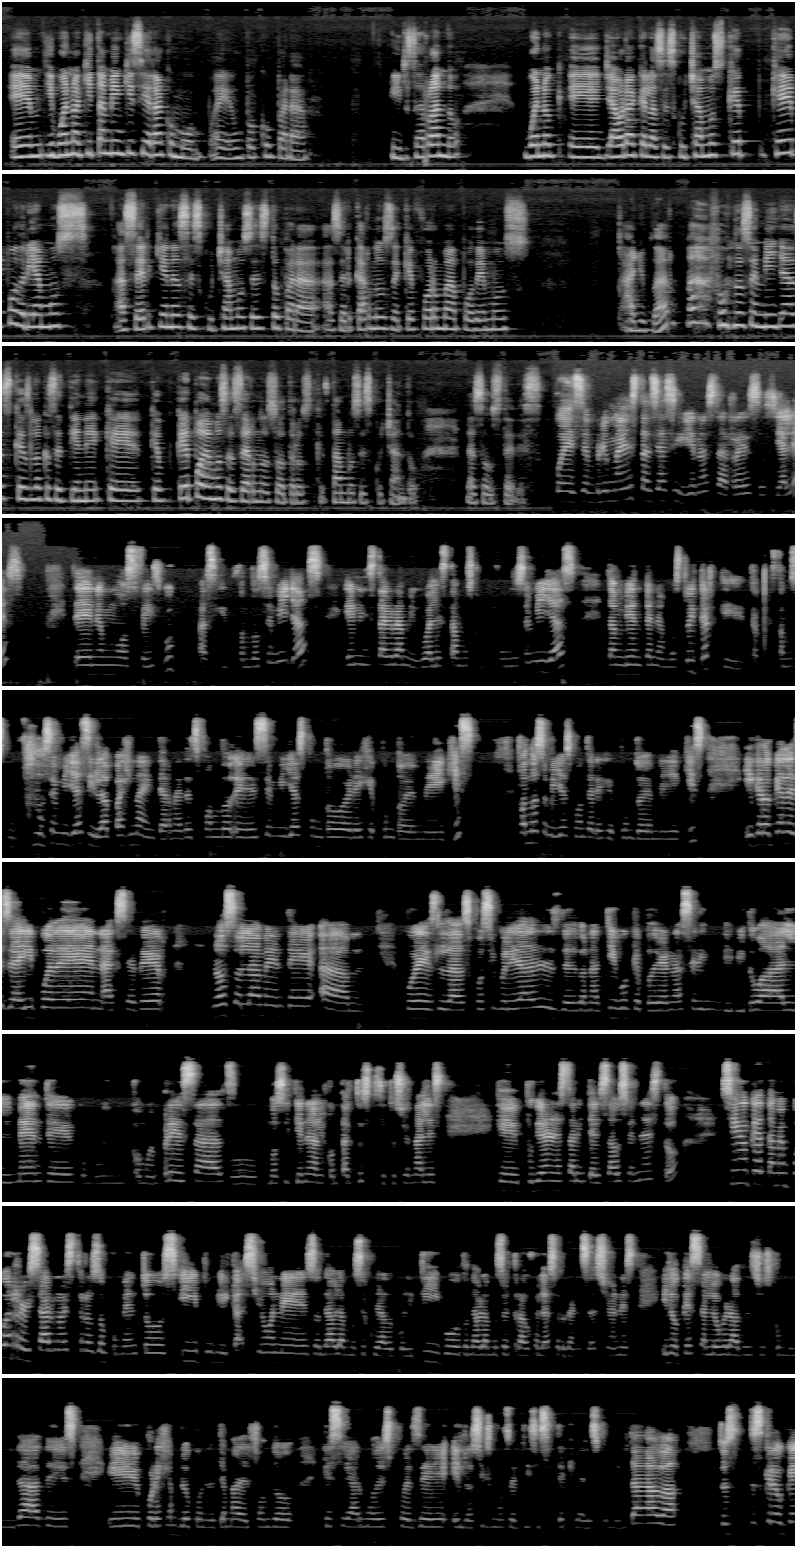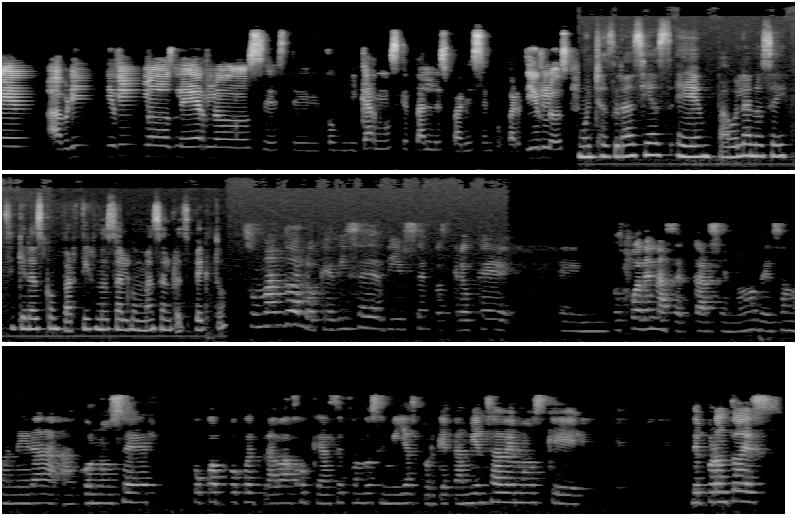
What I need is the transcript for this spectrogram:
Em, y bueno, aquí también quisiera como eh, un poco para ir cerrando, bueno, ya ahora que las escuchamos, ¿qué, ¿qué podríamos hacer quienes escuchamos esto para acercarnos de qué forma podemos ayudar a Fondos Semillas? ¿Qué es lo que se tiene, qué, qué, podemos hacer nosotros que estamos escuchando las a ustedes? Pues en primera instancia seguir nuestras redes sociales. Tenemos Facebook, así Fondos Semillas. En Instagram igual estamos como Fondos Semillas. También tenemos Twitter, que también estamos como Fondos Semillas. Y la página de internet es, fondo, semillas.org.mx fondosemillas.org.mx y creo que desde ahí pueden acceder no solamente a pues las posibilidades de donativo que podrían hacer individualmente como, como empresas o como si tienen contactos institucionales que pudieran estar interesados en esto, sino que también pueden revisar nuestros documentos y publicaciones donde hablamos de cuidado colectivo, donde hablamos del trabajo de las organizaciones y lo que se ha logrado en sus comunidades, eh, por ejemplo, con el tema del fondo que se armó después de los sismos del 17 que ya les comentaba. Entonces, creo que abrirlos, leerlos, este, comunicarnos qué tal les parecen, compartirlos. Muchas gracias. Eh, Paola, no sé si quieras compartirnos algo más al respecto. Sumando a lo que dice Dirce, pues creo que em, pues pueden acercarse, ¿no? De esa manera a conocer poco a poco el trabajo que hace Fondo Semillas, porque también sabemos que de pronto es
